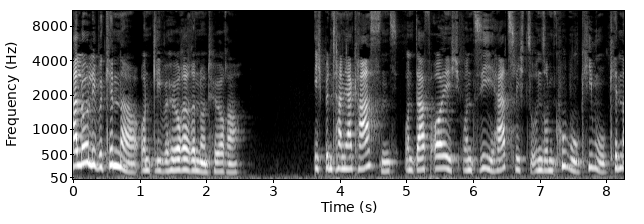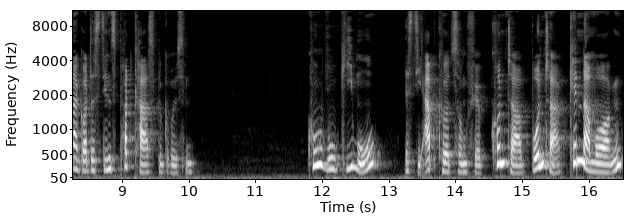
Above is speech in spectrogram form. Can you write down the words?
Hallo, liebe Kinder und liebe Hörerinnen und Hörer. Ich bin Tanja Carstens und darf euch und Sie herzlich zu unserem Kubu Kimo Kindergottesdienst Podcast begrüßen. Kubu Kimo ist die Abkürzung für Kunter, bunter Kindermorgen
